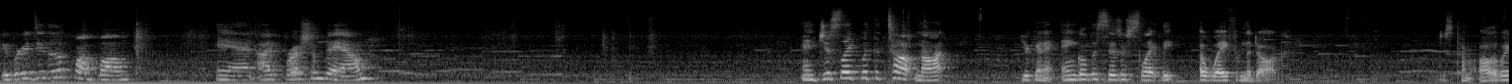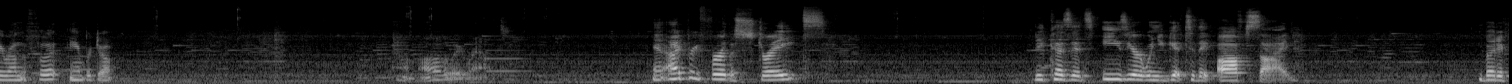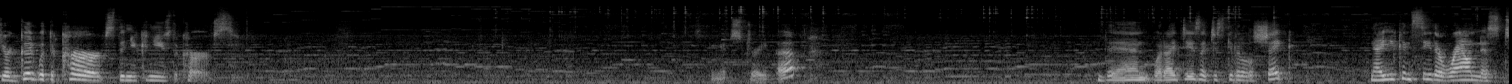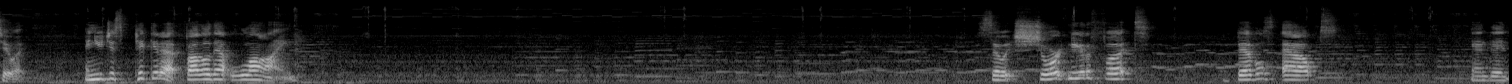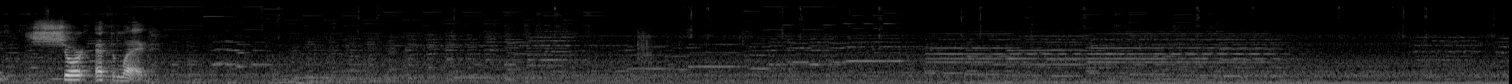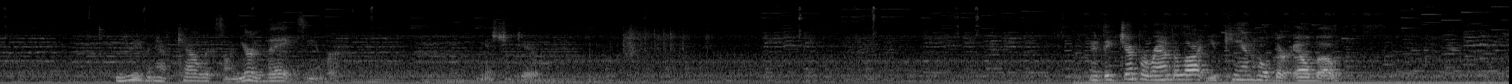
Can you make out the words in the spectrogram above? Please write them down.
Okay, we're gonna do the pom pom, and I brush them down. And just like with the top knot, you're gonna angle the scissors slightly away from the dog. Just come all the way around the foot. Amber, don't. Come all the way around. And I prefer the straights because it's easier when you get to the off side. But if you're good with the curves, then you can use the curves. Bring it straight up. Then what I do is I just give it a little shake. Now you can see the roundness to it. And you just pick it up, follow that line. So it's short near the foot, bevels out, and then short at the leg. You even have cowlicks on your legs, Amber. Yes, you do. And if they jump around a lot, you can hold their elbow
